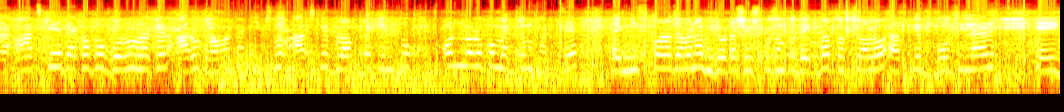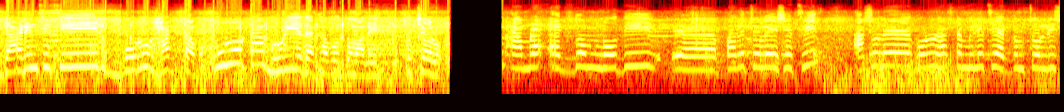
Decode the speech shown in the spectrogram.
আর আজকে দেখাবো গরুর হাটের আরও ধামাকা কিছু। আজকের ব্লগটা কিন্তু অন্যরকম একদম থাকছে, তাই মিস করা যাবে না। ভিডিওটা শেষ পর্যন্ত দেখবা। তো চলো আজকে বসিলার এই গার্ডেন সিটির গরুর হাটটা পুরোটা ঘুরিয়ে দেখাবো তোমাদের। তো চলো। আমরা একদম নদীর পাড়ে চলে এসেছি। আসলে গরুর হাটটা মিলেছে একদম চল্লিশ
